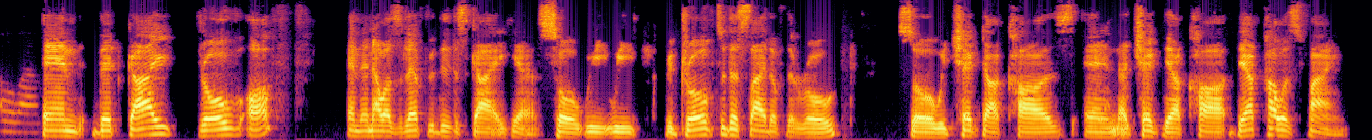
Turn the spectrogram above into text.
Oh, wow. And that guy drove off and then I was left with this guy here. So we, we, we drove to the side of the road so we checked our cars and I checked their car. Their car was fine,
